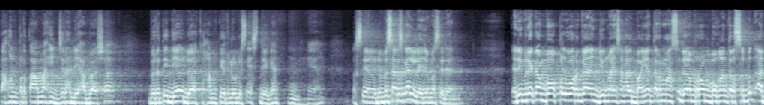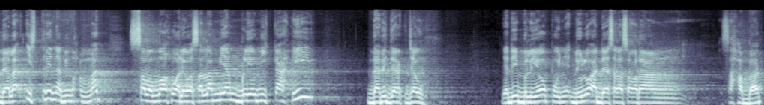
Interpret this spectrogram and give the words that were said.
tahun pertama hijrah di Habasyah berarti dia udah hampir lulus SD kan? Ya. Maksudnya udah besar sekali aja Mas Dedan jadi mereka membawa keluarga yang jumlahnya sangat banyak termasuk dalam rombongan tersebut adalah istri Nabi Muhammad Sallallahu Alaihi Wasallam yang beliau nikahi dari jarak jauh. Jadi beliau punya dulu ada salah seorang sahabat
